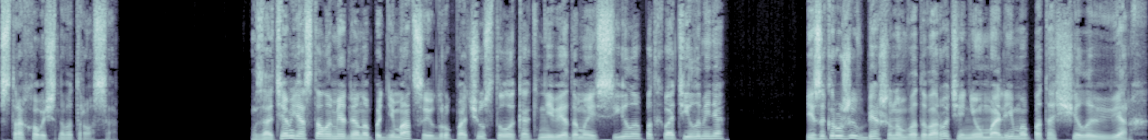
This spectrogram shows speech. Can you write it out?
страховочного троса. Затем я стала медленно подниматься и вдруг почувствовала, как неведомая сила подхватила меня и, закружив в бешеном водовороте, неумолимо потащила вверх.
